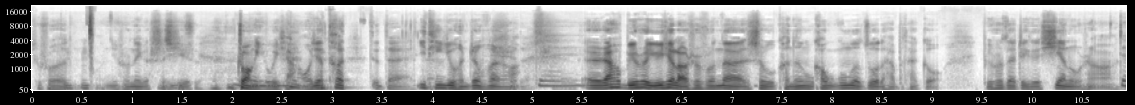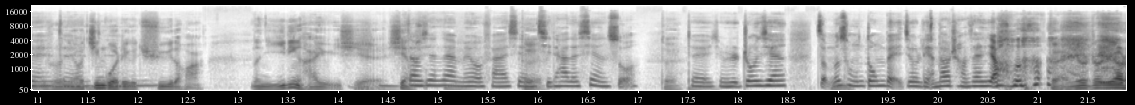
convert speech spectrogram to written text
就说你说那个时期壮游一下，我觉得特对 对，一听就很振奋啊。是的，对呃，然后比如说有一些老师说，那是可能考古工作做的还不太够，比如说在这个线路上啊，对比如说你要经过这个区域的话，那你一定还有一些线索到。现在没有发现其他的线索。对对，就是中间怎么嗯从东北就连到长三角了？对，你说这要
